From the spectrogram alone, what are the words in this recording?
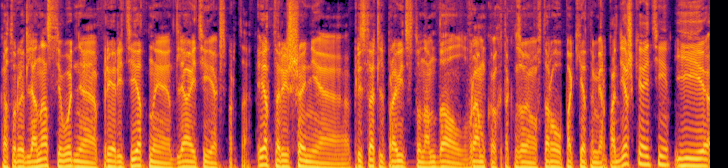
которые для нас сегодня приоритетные для IT-экспорта. Это решение представитель правительства нам дал в рамках так называемого второго пакета мер поддержки IT. И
